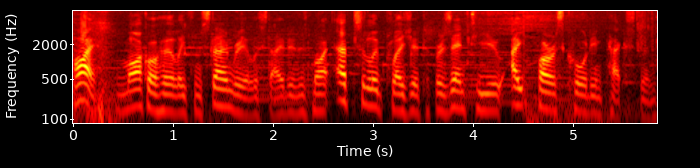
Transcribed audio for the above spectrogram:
Hi, Michael Hurley from Stone Real Estate and it's my absolute pleasure to present to you 8 Forest Court in Paxton.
